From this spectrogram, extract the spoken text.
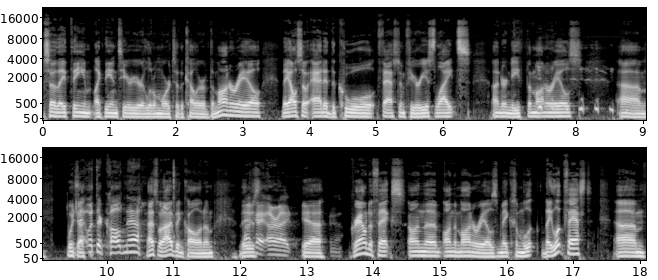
so they theme like the interior a little more to the color of the monorail. They also added the cool Fast and Furious lights underneath the monorails, um, which Is that I, what they're called now? that's what I've been calling them. They just- Okay, all right. yeah. ground effects on the on the monorails makes them look they look fast. Um,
